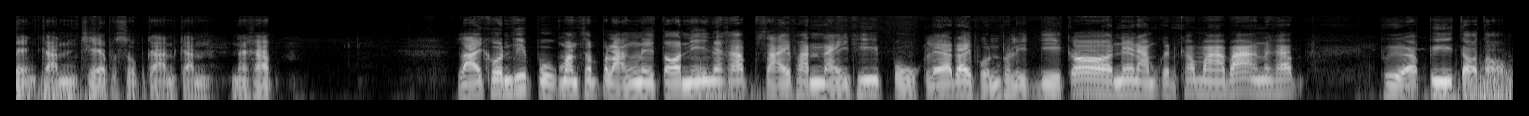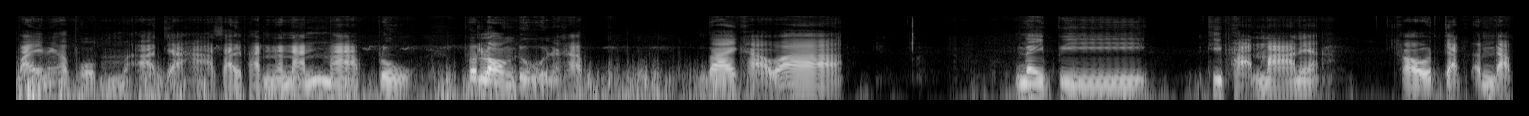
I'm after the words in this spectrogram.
บ่งๆกันแชร์ประสบการณ์กันนะครับ หลายคนที่ปลูกมันสำปะหลังในตอนนี้นะครับ สายพันธุ์ไหนที่ปลูกแล้วได้ผลผลิตดีก็แนะนำกันเข้ามาบ้างนะครับเผื่อปีต่อๆไปนะครับ ผมอาจจะหาสายพันธุ์นั้นๆ มาปลูกทดลองดูนะครับ ได้ข่าวว่าในปีที่ผ่านมาเนี่ยเขาจัดอันดับ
